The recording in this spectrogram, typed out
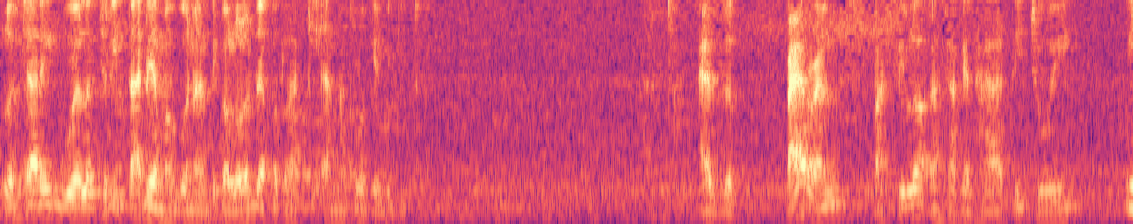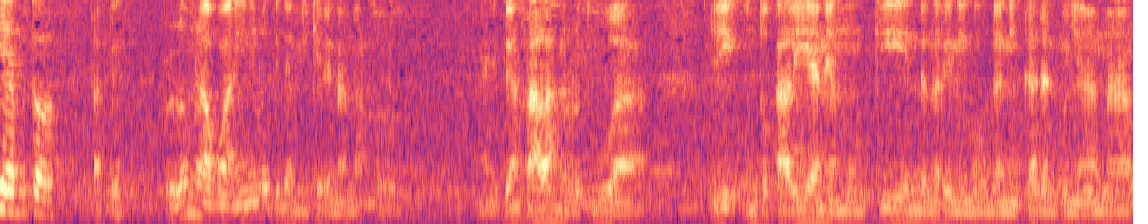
Lo cari gue lo cerita deh sama gue nanti kalau lo dapat laki anak lo kayak begitu. As a parents pasti lo akan sakit hati cuy. Iya betul. tapi lo melakukan ini lo tidak mikirin anak lo nah itu yang salah menurut gua. Jadi untuk kalian yang mungkin dengerin ini udah nikah dan punya anak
